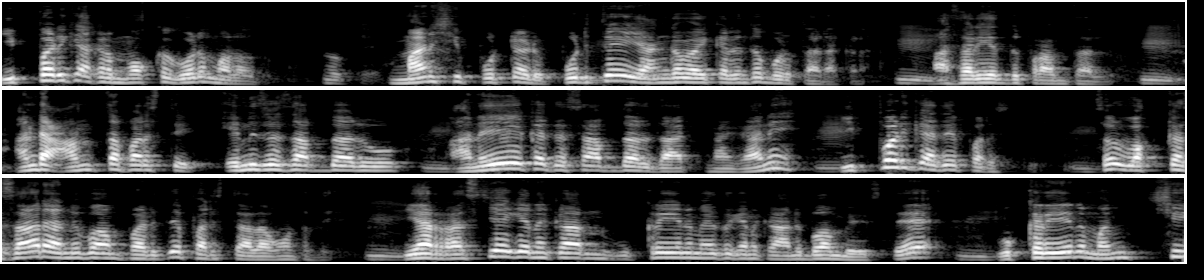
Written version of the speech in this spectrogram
ఇప్పటికీ అక్కడ మొక్క కూడా మొలవదు. మనిషి పుట్టాడు పుడితే అంగవైకల్యంతో పుడతాడు అక్కడ. ఆ సరిహద్దు ప్రాంతాల్లో. అంటే అంత పరిస్థితి ఎన్ని దశాబ్దాలు. అనేక దశాబ్దాలు దాటినా కానీ ఉమ్. ఇప్పటికీ అదే పరిస్థితి. సో ఒక్కసారి అనుభవం పడితే పరిస్థితి అలా ఉంటుంది. ఇక రష్యా కనుక ఉక్రెయిన్ మీద కనుక అనుభవం వేస్తే. ఉక్రెయిన్ మంచి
